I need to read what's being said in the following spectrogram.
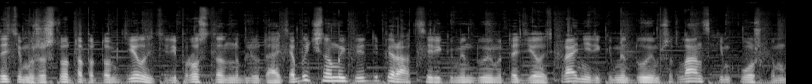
с этим уже что-то потом делать или просто наблюдать. Обычно мы перед операцией рекомендуем это делать. Крайне рекомендуем шотландским кошкам,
